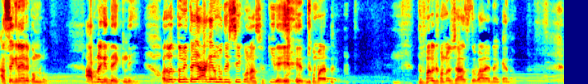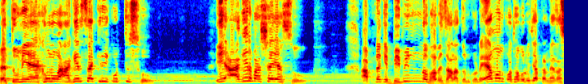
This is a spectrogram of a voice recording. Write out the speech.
আছে কিনা এরকম লোক? আপনাকে দেখলেই। অথবা তুমি তো আগের মতোই চিকন আছো, কি রে? তোমার তোমার কোনো স্বাস্থ্য বাড়ে না কেন? তুমি এখনও আগের চাকরি করতেছো, এই আগের বাসায় আছো। আপনাকে বিভিন্নভাবে জ্বালাতন করবে। এমন কথা বলবে যে আপনার মেজাজ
